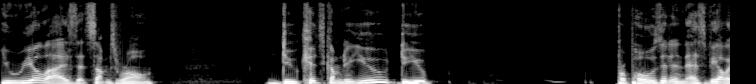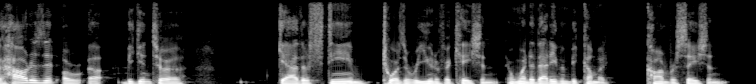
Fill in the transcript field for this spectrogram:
You realize that something's wrong. Do kids come to you? Do you propose it in SVL? Like, how does it uh, uh, begin to gather steam towards a reunification? And when did that even become a conversation?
